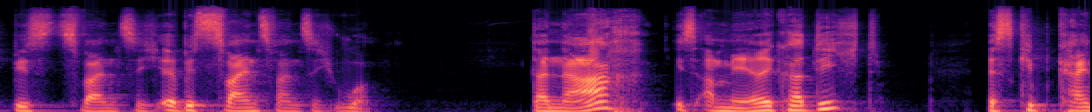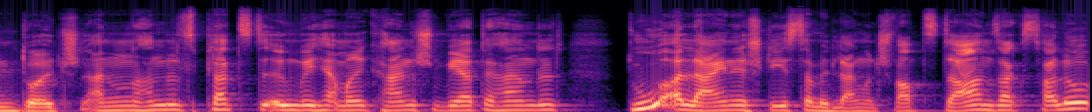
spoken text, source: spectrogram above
Uhr bis, 20, äh, bis 22 Uhr. Danach ist Amerika dicht. Es gibt keinen deutschen anderen Handelsplatz, der irgendwelche amerikanischen Werte handelt. Du alleine stehst da mit lang und schwarz da und sagst, hallo,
